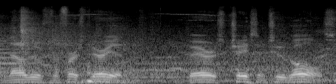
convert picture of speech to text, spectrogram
And that'll do it for the first period. Bears chasing two goals.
